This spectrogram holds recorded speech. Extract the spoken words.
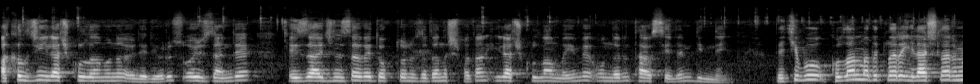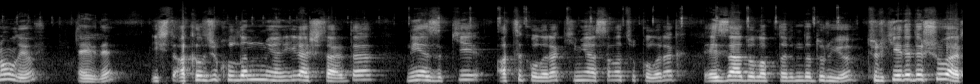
Akılcı ilaç kullanımını öneriyoruz. O yüzden de eczacınıza ve doktorunuza danışmadan ilaç kullanmayın ve onların tavsiyelerini dinleyin. Peki bu kullanmadıkları ilaçları ne oluyor evde? İşte akılcı kullanılmayan ilaçlarda ne yazık ki atık olarak, kimyasal atık olarak eczacı dolaplarında duruyor. Türkiye'de de şu var.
